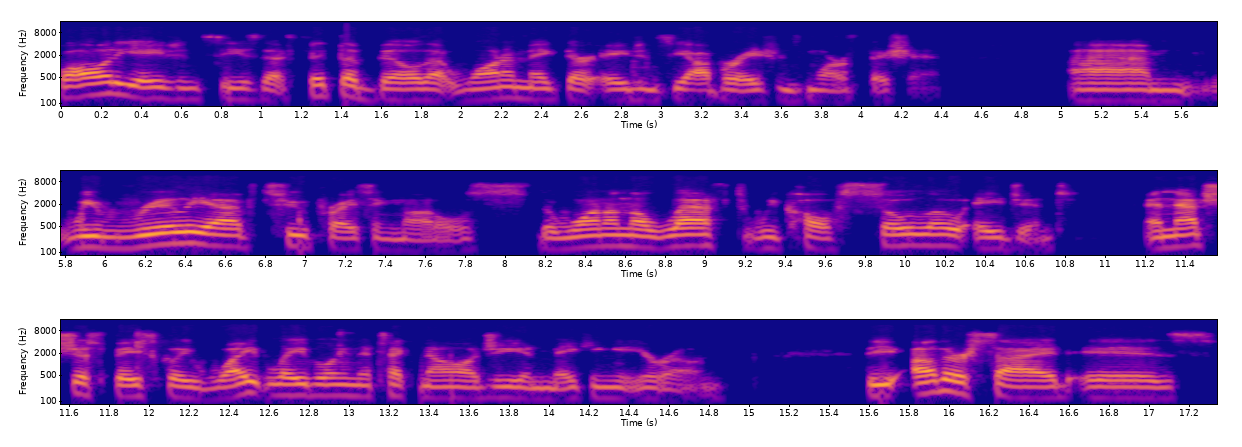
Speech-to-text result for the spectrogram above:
quality agencies that fit the bill that want to make their agency operations more efficient. Um, we really have two pricing models. The one on the left we call solo agent, and that's just basically white labeling the technology and making it your own. The other side is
